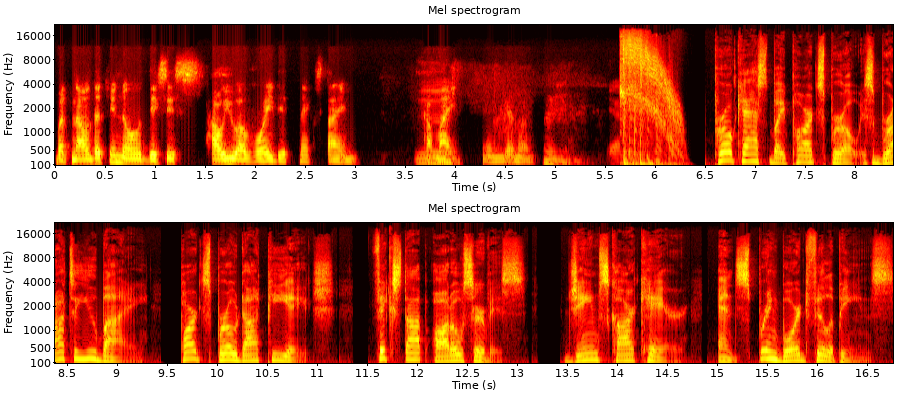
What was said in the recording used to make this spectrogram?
But now that you know, this is how you avoid it next time. Mm. Kamay. And ganon. Mm. Procast by Parts Pro is brought to you by PartsPro.ph, Fix Stop Auto Service, James Car Care, and Springboard Philippines.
